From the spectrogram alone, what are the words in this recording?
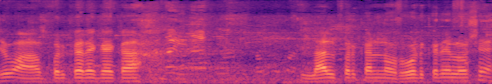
જો આ પ્રકારે કંઈક આ લાલ પ્રકારનો રોડ કરેલો છે.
